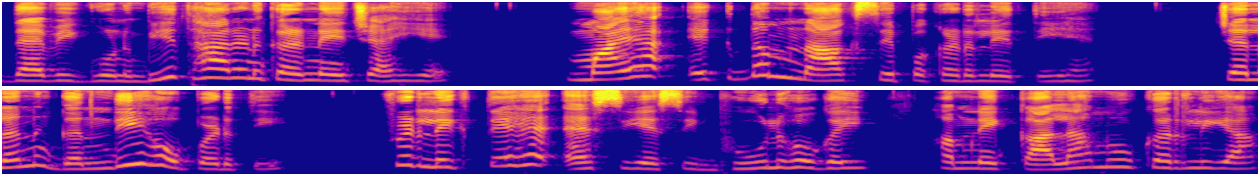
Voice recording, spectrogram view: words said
दैवी गुण भी धारण करने चाहिए। माया एकदम नाक से पकड़ लेती है। चलन गंदी हो पड़ती। फिर लिखते हैं, ऐसी ऐसी भूल हो गई। हमने काला मुँह कर लिया।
